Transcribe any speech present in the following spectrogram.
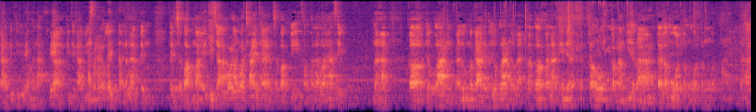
การวิทยุคมนาคมเอ่อกิจการวิทยุสมัครเล่นนะฮะเป็นเป็นฉบับใหม่ที่จะเอามาใช้แทนฉบับปี 2550 นะฮะก็ยกร่างอนุกรรมการเนี่ยเขายกร่างหมดแล้วแล้วก็ขณะนี้เนี่ยเขากำลังพิจารณาแต่ละหมวดละหมวดละหมวดไปนะฮะ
